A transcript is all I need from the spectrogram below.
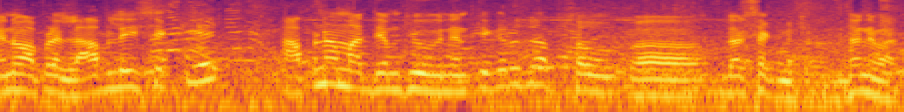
એનો આપણે લાભ લઈ શકીએ. આપના માધ્યમથી હું વિનંતી કરું છું આપ સૌ દર્શક મિત્રો, ધન્યવાદ.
